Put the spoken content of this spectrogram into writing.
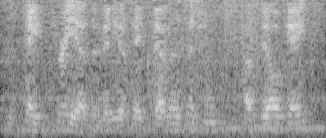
This is tape three of the videotape deposition of Bill Gates.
